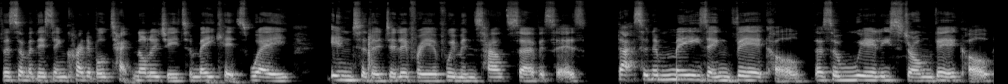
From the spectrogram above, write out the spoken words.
for some of this incredible technology to make its way into the delivery of women's health services that's an amazing vehicle. That's a really strong vehicle.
